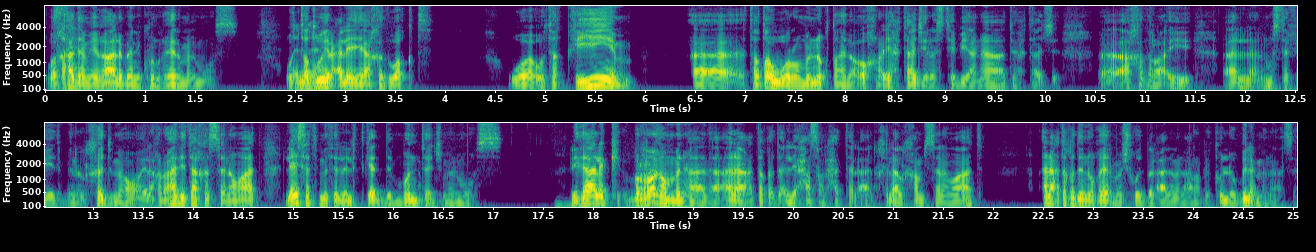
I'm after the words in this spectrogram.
والخدمي غالبا يكون غير ملموس والتطوير عليه ياخذ وقت وتقييم تطوره من نقطة إلى أخرى يحتاج إلى استبيانات ويحتاج آه، أخذ رأي المستفيد من الخدمة وإلى آخره. هذه تأخذ سنوات ليست مثل اللي تقدم منتج ملموس. لذلك بالرغم من هذا أنا أعتقد اللي حصل حتى الآن خلال خمس سنوات أنا أعتقد أنه غير مشهود بالعالم العربي كله بلا منازع.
